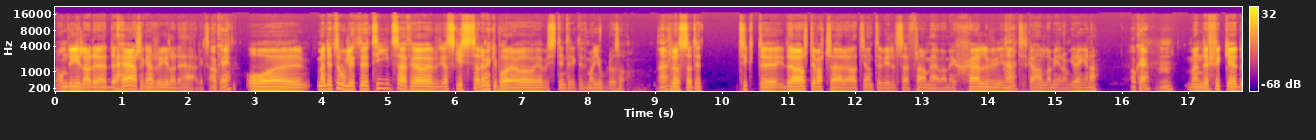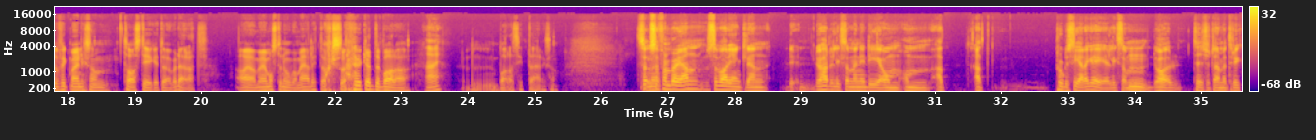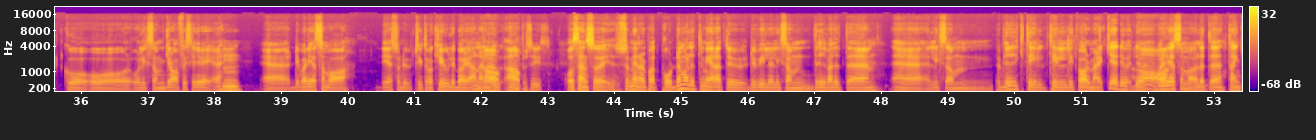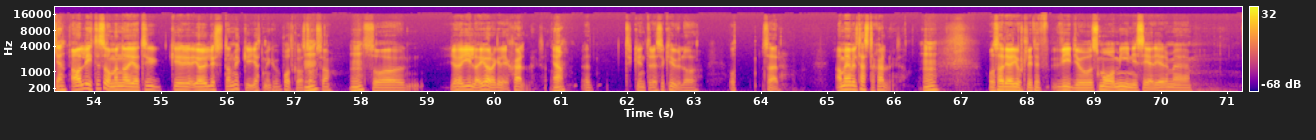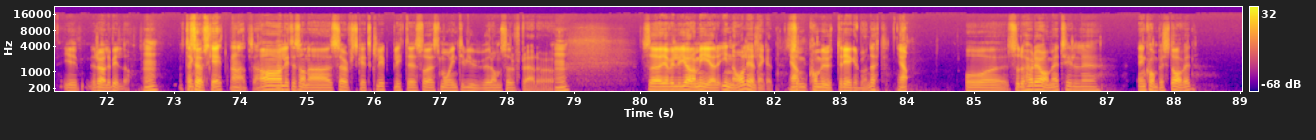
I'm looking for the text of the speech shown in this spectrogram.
om du gillar det, det här så kanske du gillar det här. Liksom. Okej. Och, men det tog lite tid så här, för jag, jag skissade mycket på det och jag visste inte riktigt hur man gjorde och så. Nej. Plus att jag tyckte, det har alltid varit så här att jag inte vill så här framhäva mig själv, det ska handla mer om grejerna. Okej. Mm. Men det fick, då fick man liksom ta steget över där att ja, ja, men jag måste nog vara med lite också. Jag kan inte bara, Nej. bara sitta här liksom. Så, Men- så från början så var det egentligen, du, du hade liksom en idé om, om att, att producera grejer liksom. Mm. Du har t-shirtar med tryck och, och, och liksom grafiska grejer. Mm. Eh, det var det som var det som du tyckte var kul i början eller? Ja, ja, precis. Och sen så, så menar du på att podden var lite mer att du, du ville liksom driva lite eh, liksom publik till, till ditt varumärke? Det, det Ja. var det som var lite tanken? Ja lite så, men jag tycker, jag har ju lyssnat mycket, jättemycket på podcast Mm. också. Mm. Så jag gillar att göra grejer själv. Liksom. Ja. Jag tycker inte det är så kul att, att så här, ja men jag vill testa själv. Liksom. Mm. Och så hade jag gjort lite video, små miniserier med i rörlig bild då. Mm. Jag- Surfskate bland annat? Så. Ja, Mm. lite sådana surfskate-klipp, lite så små intervjuer om surfbrädor. Mm. Så jag ville göra mer innehåll helt enkelt, Ja. som kommer ut regelbundet. Ja. Och, så då hörde jag av mig till eh, en kompis, David,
